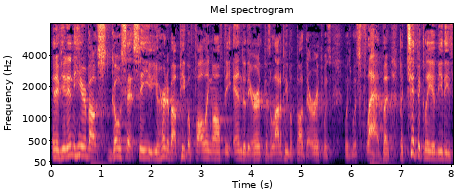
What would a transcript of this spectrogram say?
And if you didn't hear about ghosts at sea, you heard about people falling off the end of the earth because a lot of people thought the earth was, was, was flat. But, but typically it'd be these,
